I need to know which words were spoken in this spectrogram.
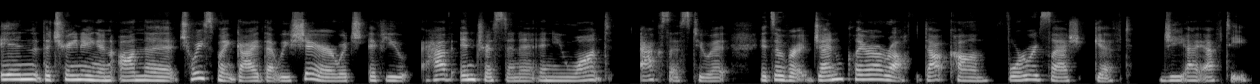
in the training and on the choice point guide that we share which if you have interest in it and you want access to it it's over at jenclararoth.com forward slash gift g-i-f-t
